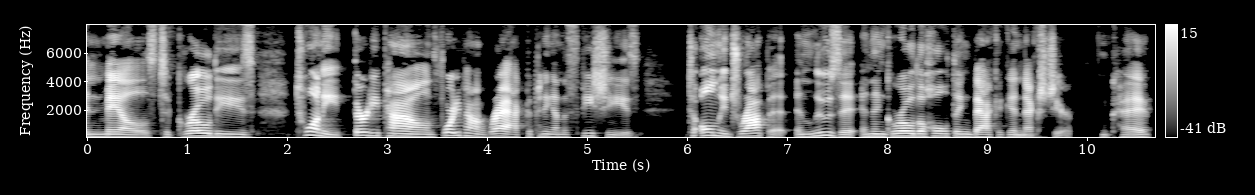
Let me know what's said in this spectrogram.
in males to grow these 20, 30 pound, 40 pound rack, depending on the species, to only drop it and lose it and then grow the whole thing back again next year. Okay.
